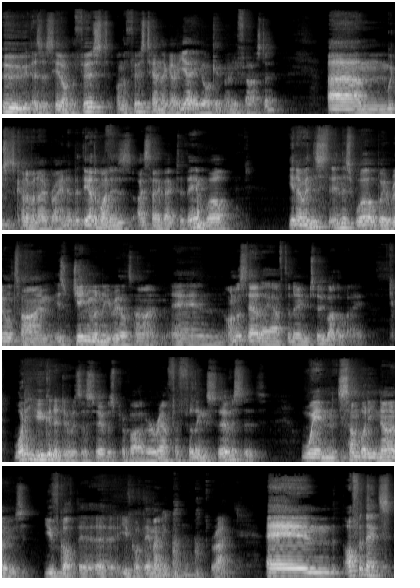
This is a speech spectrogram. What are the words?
who, as I said, on the first on the first hand they go, "Yeah, you'll get money faster," um, which is kind of a no-brainer. But the other one is, I say back to them, well, you know, in this in this world where real time is genuinely real time, and on a Saturday afternoon too, by the way, what are you going to do as a service provider around fulfilling services when somebody knows you've got their uh, you've got their money, right? And often that's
